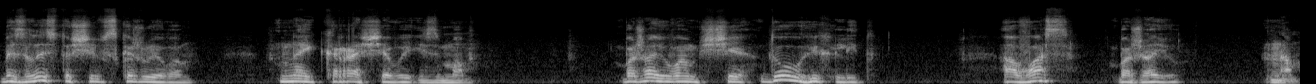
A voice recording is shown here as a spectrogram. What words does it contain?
Без лестощів скажу я вам, найкраща ви із мам. Бажаю вам ще довгих літ, а вас бажаю нам.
